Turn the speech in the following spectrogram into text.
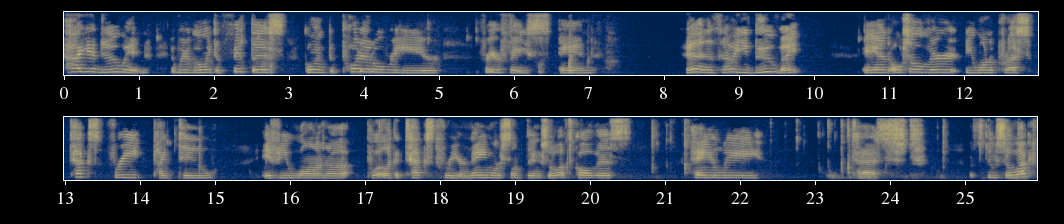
how you doing? And we're going to fit this, going to put it over here for your face and yeah, that's how you do, right? And also there you want to press text free type 2 if you want to put like a text for your name or something. So let's call this Haley test. Let's do select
